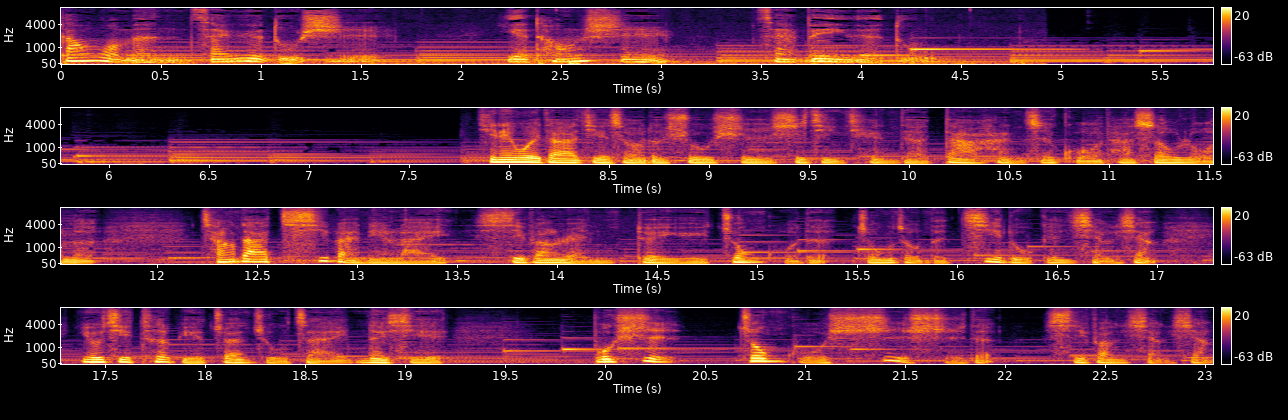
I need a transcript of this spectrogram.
当我们在阅读时，也同时在被阅读。今天为大家介绍的书是石景谦的《大汉之国》，他收罗了长达七百年来西方人对于中国的种种的记录跟想象，尤其特别专注在那些不是中国事实的西方想象。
